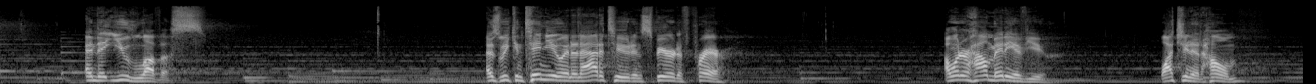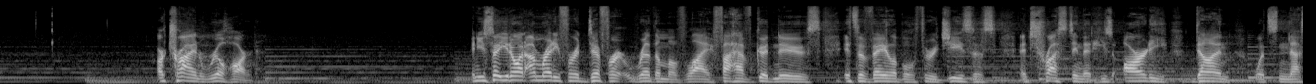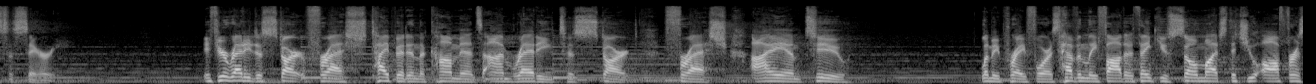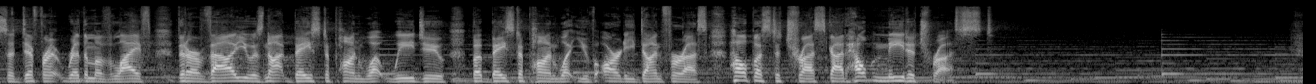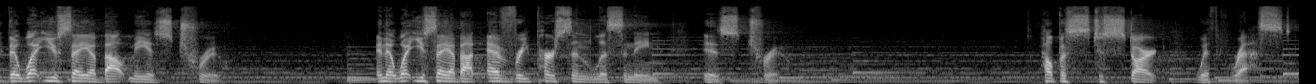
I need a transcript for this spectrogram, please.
and that you love us. As we continue in an attitude and spirit of prayer, I wonder how many of you watching at home are trying real hard. And you say, you know what, I'm ready for a different rhythm of life. I have good news. It's available through Jesus and trusting that He's already done what's necessary. If you're ready to start fresh, type it in the comments. I'm ready to start fresh. I am too. Let me pray for us. Heavenly Father, thank you so much that you offer us a different rhythm of life, that our value is not based upon what we do, but based upon what you've already done for us. Help us to trust, God. Help me to trust that what you say about me is true, and that what you say about every person listening is true. Help us to start with rest.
